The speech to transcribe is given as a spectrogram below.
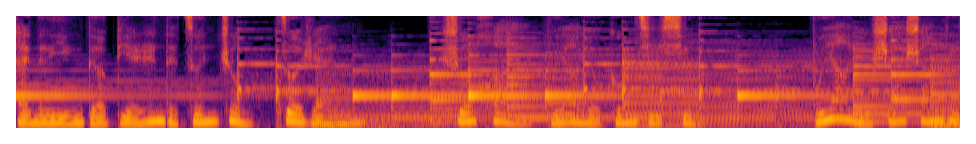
才能赢得别人的尊重。做人，说话不要有攻击性，不要有杀伤力，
